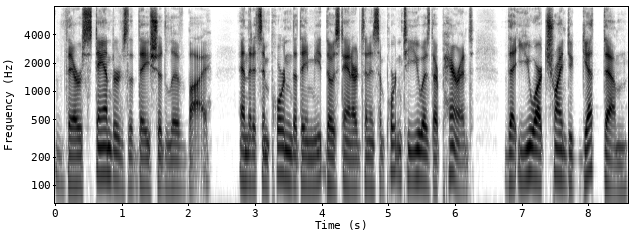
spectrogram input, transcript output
their standards that they should live by and that it's important that they meet those standards and it's important to you as their parent that you are trying to get them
